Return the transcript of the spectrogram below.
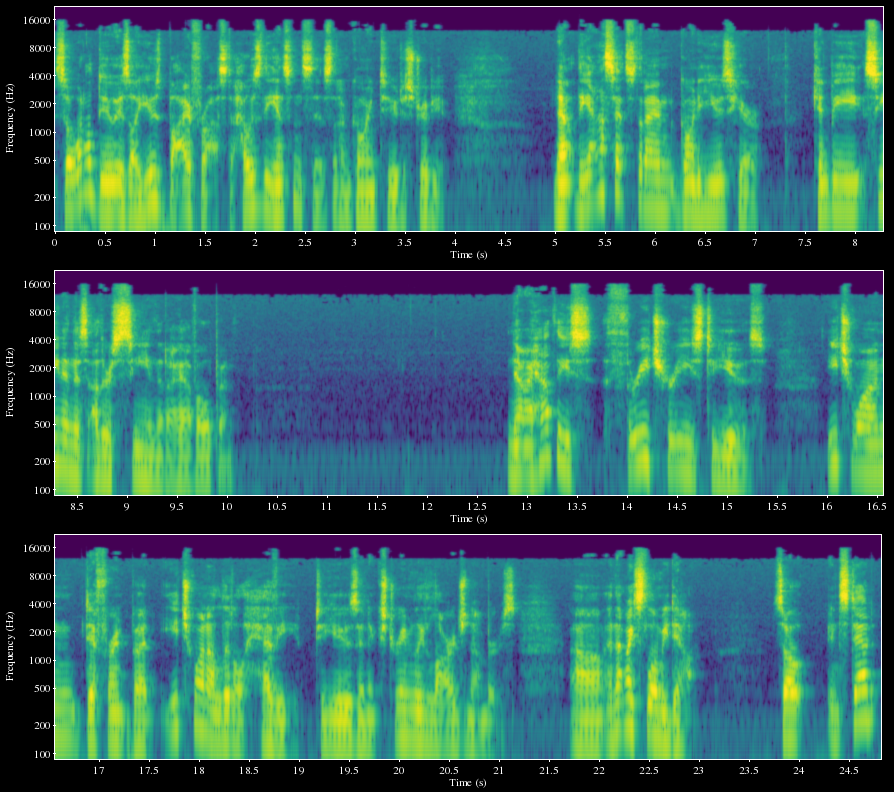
So what I'll do is I'll use Bifrost to house the instances that I'm going to distribute. Now, the assets that I'm going to use here can be seen in this other scene that I have open. Now, I have these three trees to use, each one different, but each one a little heavy to use in extremely large numbers. Uh, and that might slow me down. So instead,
